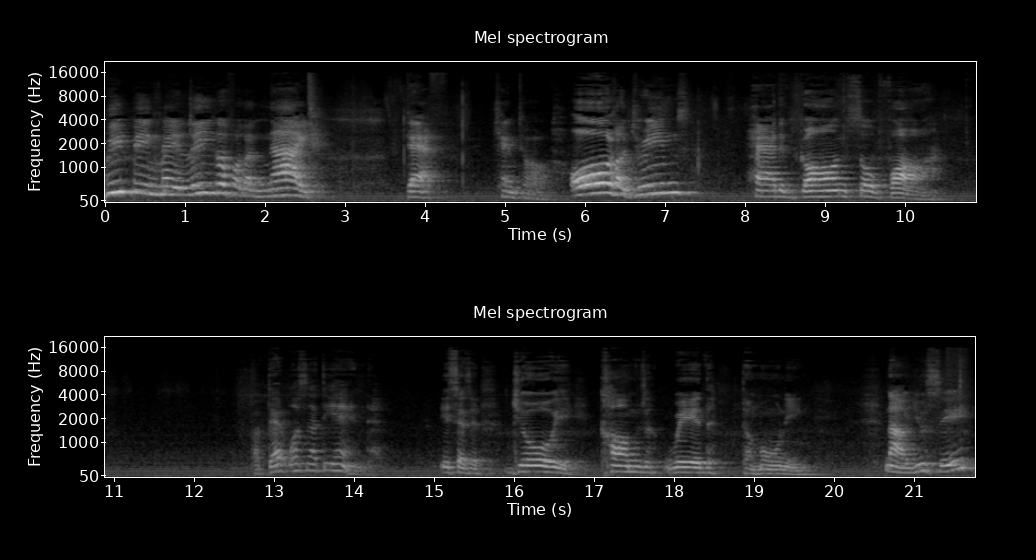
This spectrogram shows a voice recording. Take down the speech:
Weeping may linger for the night. Death came to her. All her dreams had gone so far. But that was not the end. It says, joy comes with the morning. Now, you see,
